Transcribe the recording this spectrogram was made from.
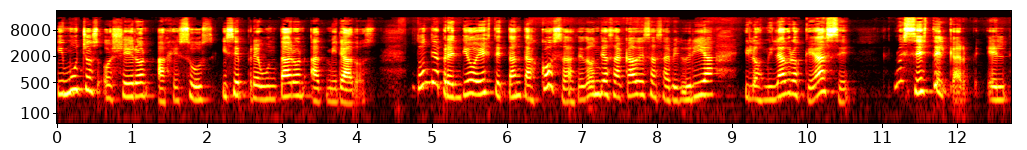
y muchos oyeron a Jesús y se preguntaron admirados, ¿dónde aprendió éste tantas cosas? ¿De dónde ha sacado esa sabiduría y los milagros que hace? ¿No es este el,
